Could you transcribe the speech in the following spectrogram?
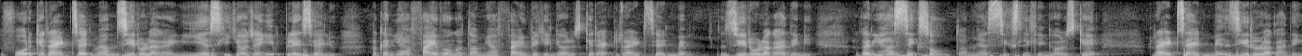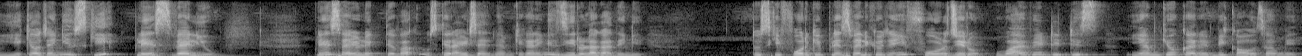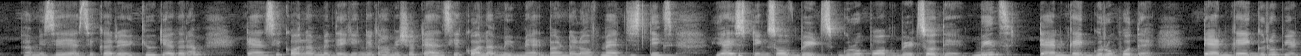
तो फोर के राइट साइड में हम ज़ीरो लगाएँगे। ये इसकी क्या हो जाएगी? प्लेस वैल्यू अगर यहाँ फाइव होगा तो हम यहाँ फाइव लिखेंगे और उसके राइट साइड में ज़ीरो लगा देंगे। अगर यहाँ सिक्स हो तो हम यहाँ सिक्स लिखेंगे और उसके राइट साइड में ज़ीरो लगा देंगे। ये क्या हो जाएँगी? उसकी प्लेस वैल्यू प्लेस वैल्यू लिखते वक्त उसके राइट साइड में हम क्या करेंगे? ज़ीरो लगा देंगे। तो उसकी फोर की प्लेस वैल्यू क्यों हो जाएगी? फोर ज़ीरो वाई वी डिट इस ये हम क्यों करें बिकॉज़ हम हम इसे ऐसे कर रहे हैं। क्योंकि अगर हम टेंस कॉलम में देखेंगे तो हमेशा टेंस के कॉलम में बंडल ऑफ़ मैच स्टिक्स या strings of beads group of beads होते हैं। मीन्स टेन का एक ग्रुप होता है। टेन का एक ग्रुप या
